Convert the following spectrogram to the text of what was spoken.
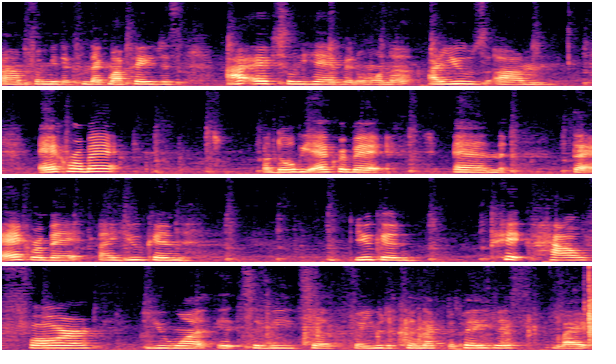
um, for me to connect my pages, I actually have it on a I use um, Acrobat, Adobe Acrobat, and the Acrobat like you can you can pick how far you want it to be to for you to connect the pages like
